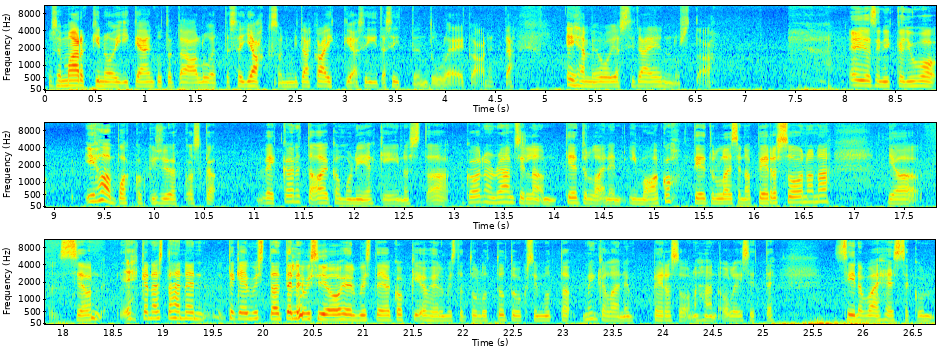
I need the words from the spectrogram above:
kun se markkinoi ikään kuin tätä aluetta, se jakso, niin mitä kaikkea siitä sitten tuleekaan. Että eihän me voida sitä ennustaa. Ei ja Sinikka Juho, ihan pakko kysyä, koska veikkaan, että aika monia kiinnostaa. Gordon Ramsilla on tietynlainen imako, tietynlaisena persoonana. Ja se on ehkä näistä hänen tekemistään televisio-ohjelmista ja kokkiohjelmista tullut tutuksi, mutta minkälainen persoona hän oli sitten siinä vaiheessa, kun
